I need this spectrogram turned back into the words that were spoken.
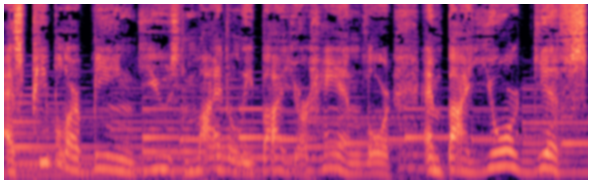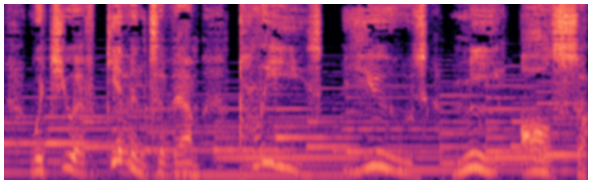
as people are being used mightily by your hand, Lord, and by your gifts which you have given to them, please use me also.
